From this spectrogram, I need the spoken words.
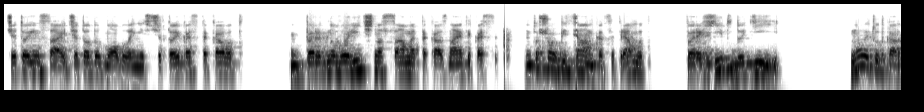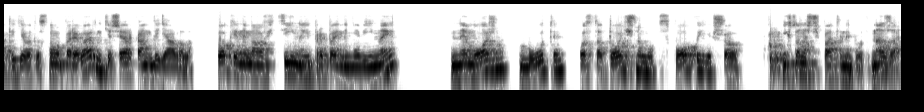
чи то інсайт, чи то домовленість, чи то якась така от передноворічна саме така, знаєте, якась не то, що обіцянка, це прямо от перехід до дії. Ну і тут карти є в основному перевернуті, ще аркан диявола. Поки нема офіційної припинення війни, не може бути в остаточному спокої, що ніхто нас чіпати не буде. На жаль.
